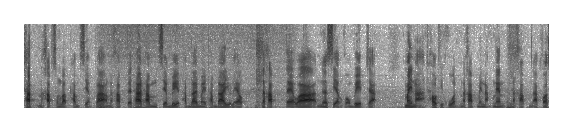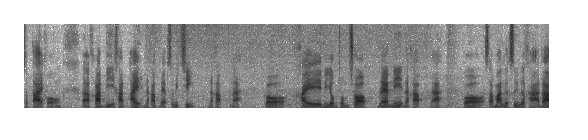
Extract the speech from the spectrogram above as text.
ชัดนะครับสำหรับทำเสียงกลางนะครับ แต่ถ้าทำเสียงเบสทำได้ไหมทำได้อยู่แล้วนะครับ แต่ว่าเนื้อเสียงของเบสจะไม่หนาเท่าที่ควรนะครับ ไม่หนักแน่นนะครับนะก็สไตล์ของคลาสดีคลาสไอนะครับแบบสวิตชิ่งนะครับนะก็ใครนิยมชมชอบแบรนด์นี้นะครับนะก็สามารถเลือกซื้อเลือกหาได้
